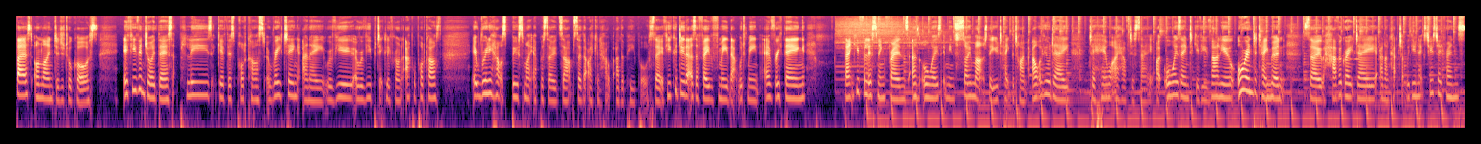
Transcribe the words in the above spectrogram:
first online digital course. If you've enjoyed this, please give this podcast a rating and a review, a review particularly if you're on Apple Podcasts. It really helps boost my episodes up so that I can help other people. So if you could do that as a favor for me, that would mean everything. Thank you for listening, friends. As always, it means so much that you take the time out of your day to hear what I have to say. I always aim to give you value or entertainment. So, have a great day, and I'll catch up with you next Tuesday, friends.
